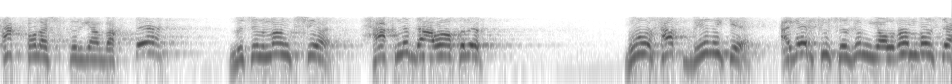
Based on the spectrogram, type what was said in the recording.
haq talashib turgan vaqtda musulmon kishi haqni davo qilib bu haq meniki agar shu so'zim yolg'on bo'lsa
